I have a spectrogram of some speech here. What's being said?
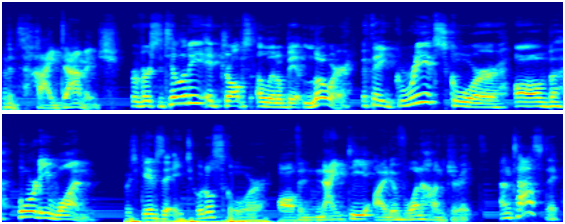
and its high damage. For versatility, it drops a little bit lower with a great score of 41 which gives it a total score of 90 out of 100. Fantastic.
